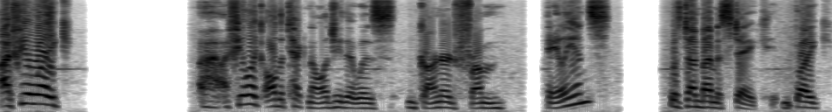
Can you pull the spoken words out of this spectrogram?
I feel like uh, I feel like all the technology that was garnered from aliens was done by mistake. Like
